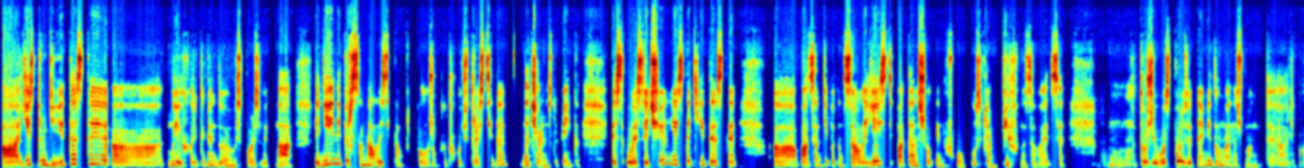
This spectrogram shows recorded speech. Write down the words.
А есть другие тесты, а, мы их рекомендуем использовать на линейный персонал, если там, предположим, кто-то хочет расти, да, начальная ступенька. У SHL есть такие тесты а, по оценке потенциала. Есть Potential in Focus, прям PIF называется. Тоже его используют на middle management, э, либо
